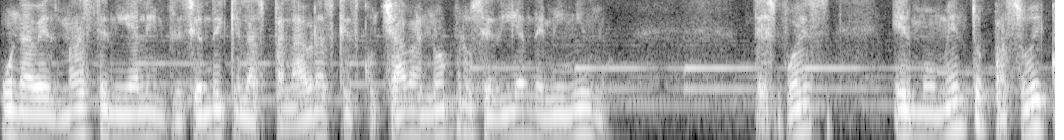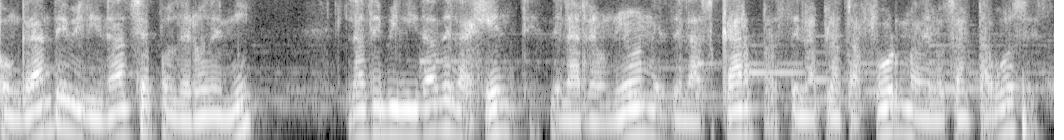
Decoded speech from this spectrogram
Una vez más tenía la impresión de que las palabras que escuchaba no procedían de mí mismo. Después, el momento pasó y con gran debilidad se apoderó de mí. La debilidad de la gente, de las reuniones, de las carpas, de la plataforma, de los altavoces.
